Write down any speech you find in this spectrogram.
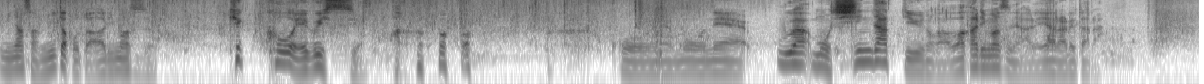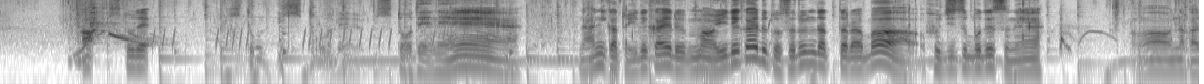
皆さん見たことあります？結構えぐいっすよ。こうねもうねうわもう死んだっていうのが分かりますねあれやられたら。あ人で人人で人でね。何かと入れ替える。まあ入れ替えるとするんだったらば藤壺ですね。あなんか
